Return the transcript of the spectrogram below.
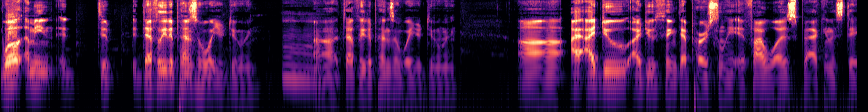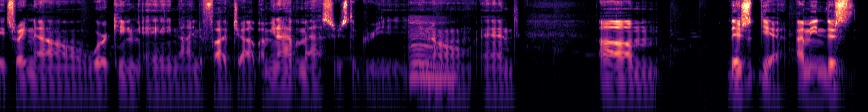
well, I mean, it, de- it definitely depends on what you're doing. Uh, it definitely depends on what you're doing. Uh, I, I do I do think that personally, if I was back in the states right now working a nine to five job, I mean, I have a master's degree, you know, and um, there's yeah, I mean, there's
